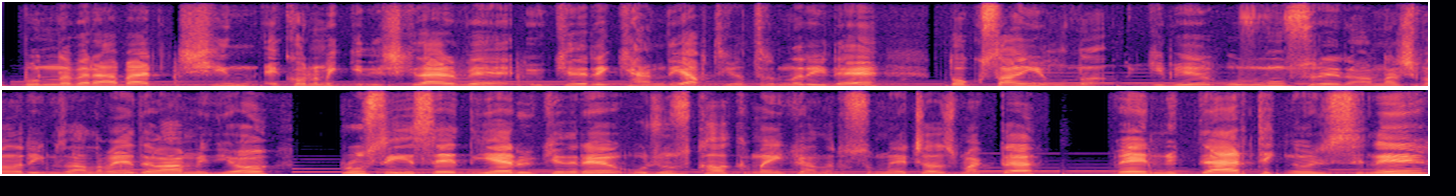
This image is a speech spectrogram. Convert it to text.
Bununla beraber Çin ekonomik ilişkiler ve ülkeleri kendi yaptığı yatırımları ile 90 yılında gibi uzun süreli anlaşmaları imzalamaya devam ediyor. Rusya ise diğer ülkelere ucuz kalkınma imkanları sunmaya çalışmakta ve nükleer teknolojisini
